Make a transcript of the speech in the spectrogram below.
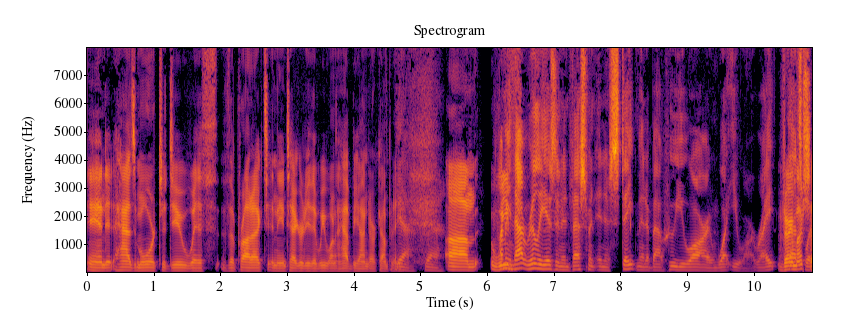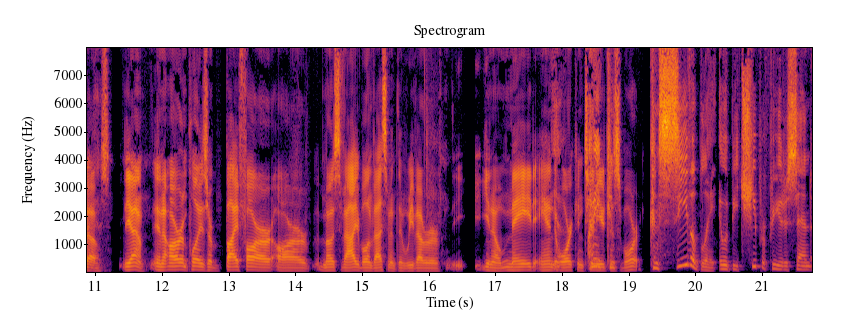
and it has more to do with the product and the integrity that we want to have behind our company. Yeah, yeah. Um, I mean, that really is an investment in a statement about who you are and what you are, right? Very That's much so. Yeah, and our employees are by far our most valuable investment that we've ever, you know, made and Yeah. or continue can- to support. Conceivably, it would be cheaper for you to send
